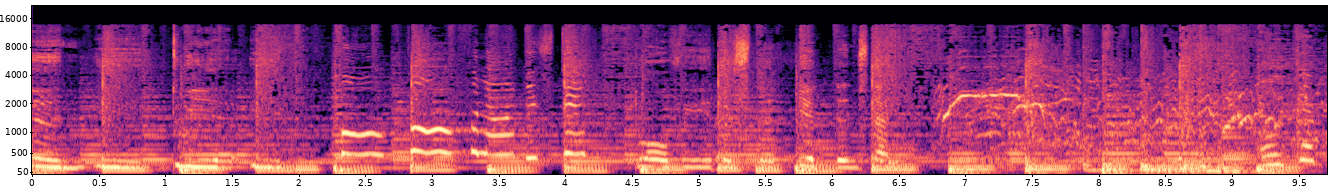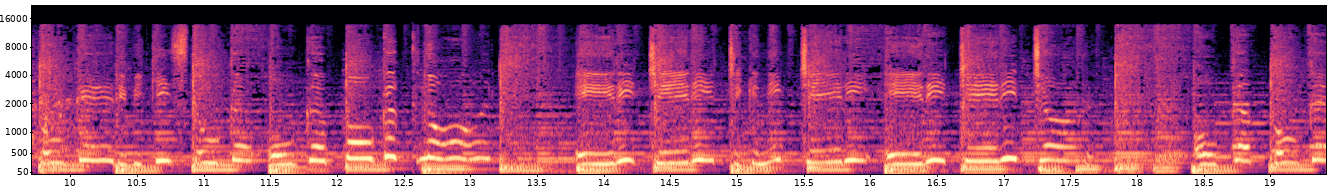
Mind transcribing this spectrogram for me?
1 uur, 2 uur. Vol, vol, verlaat is dit. 12 uur is dit etenstyd. Polke, polke, ribbietjie stoke, polke, polke knor. Eri, cherry, chickeny, cherry, eri, cherry, chor. Polke, polke,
